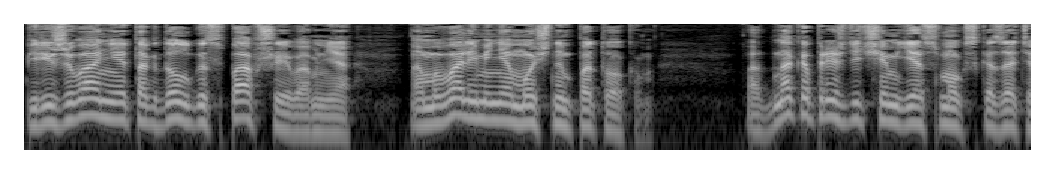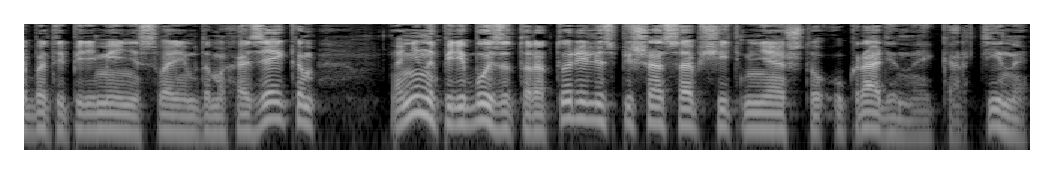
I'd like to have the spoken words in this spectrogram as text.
Переживания, так долго спавшие во мне, омывали меня мощным потоком. Однако, прежде чем я смог сказать об этой перемене своим домохозяйкам, они наперебой затараторили, спеша сообщить мне, что украденные картины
